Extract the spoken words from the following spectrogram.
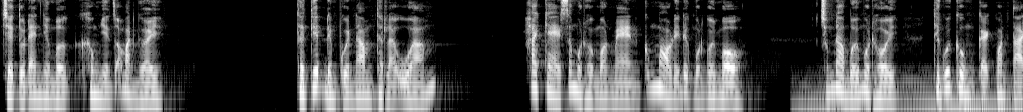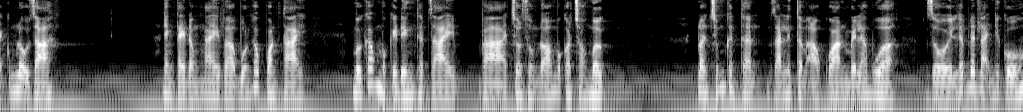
Trời tối đen như mực không nhìn rõ mặt người. Thời tiết đêm cuối năm thật là u ám. Hai kẻ sau một hồi mon men cũng mò đến được một ngôi mộ. Chúng đào bới một hồi thì cuối cùng cái quan tài cũng lộ ra. Nhanh tay đóng ngay vào bốn góc quan tài, mỗi góc một cái đinh thật dài và chôn xuống đó một con chó mực. Đoàn chúng cẩn thận dán lên tấm áo quan mấy lá bùa rồi lấp đất lại như cũ.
